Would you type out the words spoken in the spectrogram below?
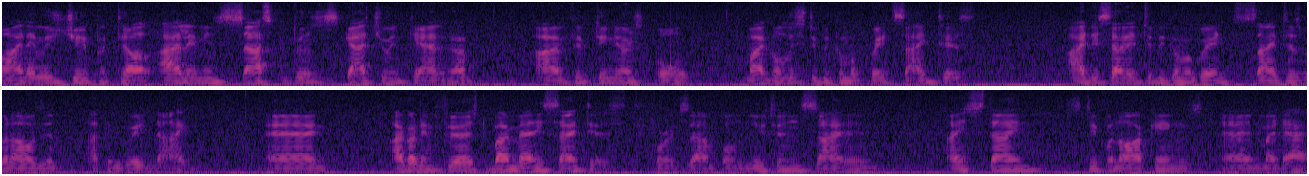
My name is Jay Patel. I live in Saskatoon, Saskatchewan, Canada. I'm 15 years old. My goal is to become a great scientist. I decided to become a great scientist when I was in, I think, grade 9. And I got influenced by many scientists. For example, Newton, Einstein, Stephen Hawking, and my dad.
